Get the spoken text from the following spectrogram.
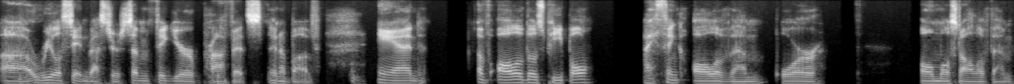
uh, real estate investors, seven figure profits and above. And of all of those people, I think all of them, or almost all of them,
